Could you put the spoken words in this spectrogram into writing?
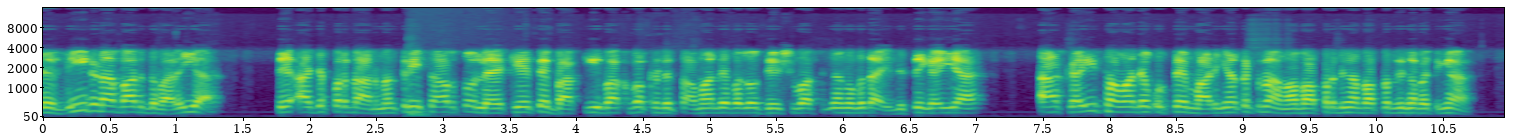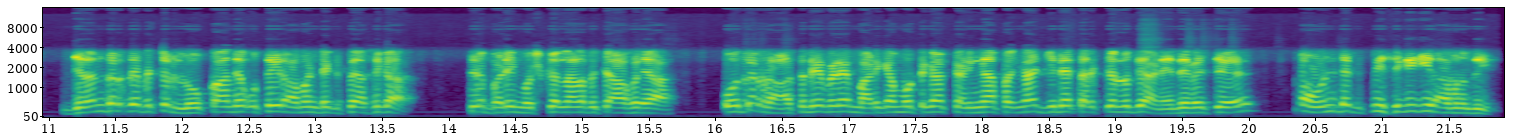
ਤੇ 20 ਦਿਨਾਂ ਬਾਅਦ ਦੀਵਾਲੀ ਆ ਤੇ ਅੱਜ ਪ੍ਰਧਾਨ ਮੰਤਰੀ ਸਾਹਿਬ ਤੋਂ ਲੈ ਕੇ ਤੇ ਬਾਕੀ ਵੱਖ-ਵੱਖ ਨੇਤਾਵਾਂ ਦੇ ਵੱਲੋਂ ਦੇਸ਼ ਵਾਸੀਆਂ ਨੂੰ ਵਧਾਈ ਦਿੱਤੀ ਗਈ ਆ। ਆ ਕਈ ਥਾਵਾਂ ਦੇ ਉੱਤੇ ਮਾੜੀਆਂ ਘਟਨਾਵਾਂ ਵਾਪਰਦੀਆਂ ਵਾਪਰਦੀਆਂ ਬਚੀਆਂ। ਜਲੰਧਰ ਦੇ ਵਿੱਚ ਲੋਕਾਂ ਦੇ ਉੱਤੇ ਰਾਵਣ ਡਿੱਗ ਪਿਆ ਸੀਗਾ ਤੇ ਬੜੀ ਮੁਸ਼ਕਲ ਨਾਲ ਬਚਾਅ ਹੋਇਆ। ਉਧਰ ਰਾਤ ਦੇ ਵੇਲੇ ਮਾੜੀਆਂ ਮੋਟੀਆਂ ਕਣੀਆਂ ਪਈਆਂ, ਜਿਹਦੇ ਕਰਕੇ ਲੁਧਿਆਣੇ ਦੇ ਵਿੱਚ ਧੌਣ ਡਿੱਗ ਪਈ ਸੀਗੀ ਜੀ ਰਾਵਣ ਦੀ।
